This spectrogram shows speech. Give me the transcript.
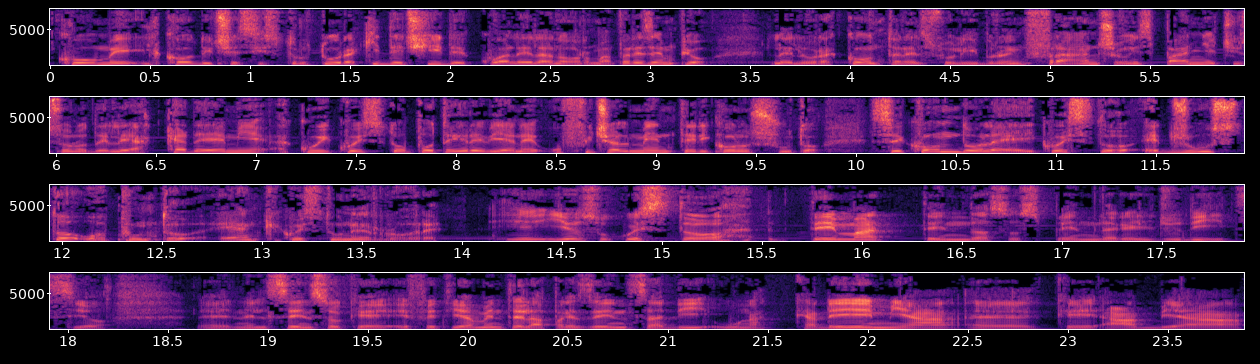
come il codice si struttura, chi decide qual è la norma. Per esempio, lei lo racconta nel suo libro, in Francia o in Spagna ci sono delle accademie a cui questo potere viene ufficialmente riconosciuto. Secondo lei questo è giusto o appunto è anche questo un errore? Io su questo tema tendo a sospendere il giudizio, eh, nel senso che effettivamente la presenza di un'accademia eh, che abbia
